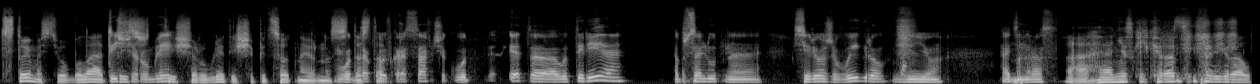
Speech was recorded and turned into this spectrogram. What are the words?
стоимость его была тысяча рублей. Тысяча рублей, 1500, наверное, с Вот доставкой. такой красавчик. Вот это лотерея абсолютно. Сережа выиграл в нее один раз. А, несколько раз проиграл.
